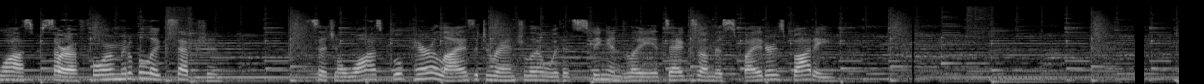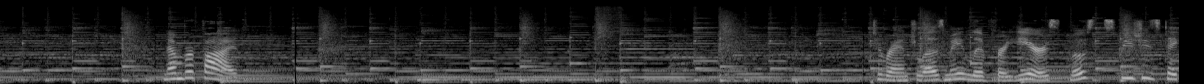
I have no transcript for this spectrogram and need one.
wasps are a formidable exception. Such a wasp will paralyze a tarantula with its sting and lay its eggs on the spider's body. Number 5. Tarantulas may live for years, most species take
